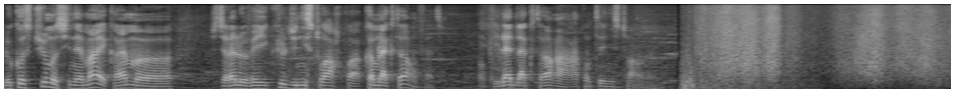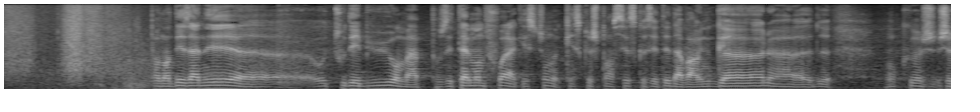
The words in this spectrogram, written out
le costume au cinéma est quand même, euh, je dirais, le véhicule d'une histoire, quoi, comme l'acteur en fait. Donc il aide l'acteur à raconter une histoire. Pendant des années, euh, au tout début, on m'a posé tellement de fois la question de qu'est-ce que je pensais ce que c'était d'avoir une gueule. Euh. Donc je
